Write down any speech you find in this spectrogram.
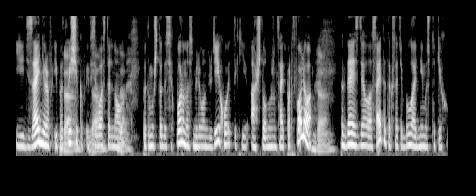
и дизайнеров, и подписчиков, да, и да, всего остального. Да. Потому что до сих пор у нас миллион людей ходят такие, а что, нужен сайт портфолио? Да. Когда я сделала сайт, это, кстати, было одним из таких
